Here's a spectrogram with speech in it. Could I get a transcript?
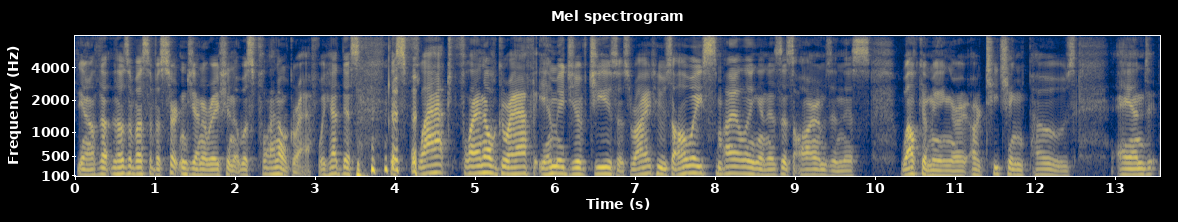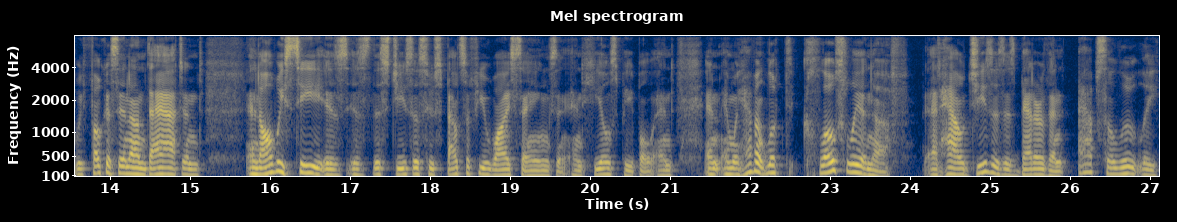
you know th- those of us of a certain generation. It was flannel graph. We had this this flat flannel graph image of Jesus, right? Who's always smiling and has his arms in this welcoming or, or teaching pose, and we focus in on that and. And all we see is is this Jesus who spouts a few wise sayings and, and heals people, and, and and we haven't looked closely enough at how Jesus is better than absolutely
